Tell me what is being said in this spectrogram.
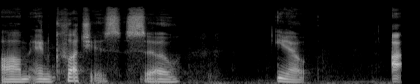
um, and crutches. So, you know, I,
